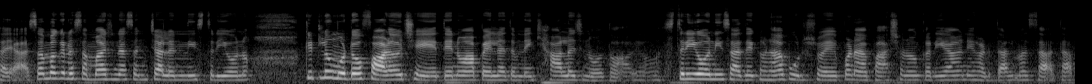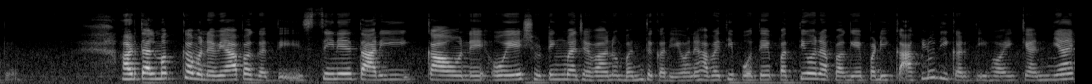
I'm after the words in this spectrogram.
થયા. સમગ્ર સમાજના સંચાલનની સ્ત્રીઓનો કેટલો મોટો ફાળો છે તેનો આ પહેલાં તમને ખ્યાલ જ નહોતો આવ્યો. સ્ત્રીઓની સાથે ઘણા પુરુષોએ પણ આ ભાષણો કર્યા અને હડતાલમાં સાથ આપ્યો. હડતાલ મક્કમ અને વ્યાપક હતી. સિને તારિકાઓને ઓએ શૂટિંગમાં જવાનું બંધ કર્યું અને હવેથી પોતે પતિઓના પગે પડી કાકલુદી કરતી હોય કે અન્યાય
